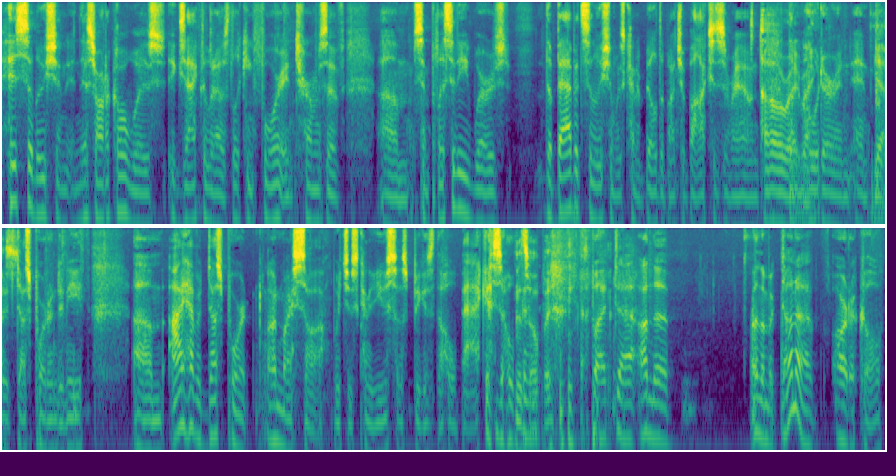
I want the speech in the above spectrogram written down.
his solution in this article was exactly what I was looking for in terms of um, simplicity. Whereas the Babbitt solution was kind of build a bunch of boxes around Oh, right, the right. motor and, and put Yes. a dust port underneath. Um, I have a dust port on my saw, which is kind of useless because the whole back is open. It's open. but uh, on the on the McDonough article,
